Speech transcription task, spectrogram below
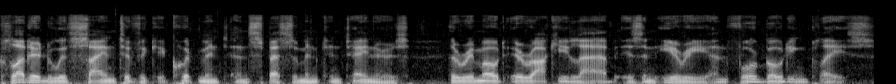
cluttered with scientific equipment and specimen containers, the remote Iraqi lab is an eerie and foreboding place.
